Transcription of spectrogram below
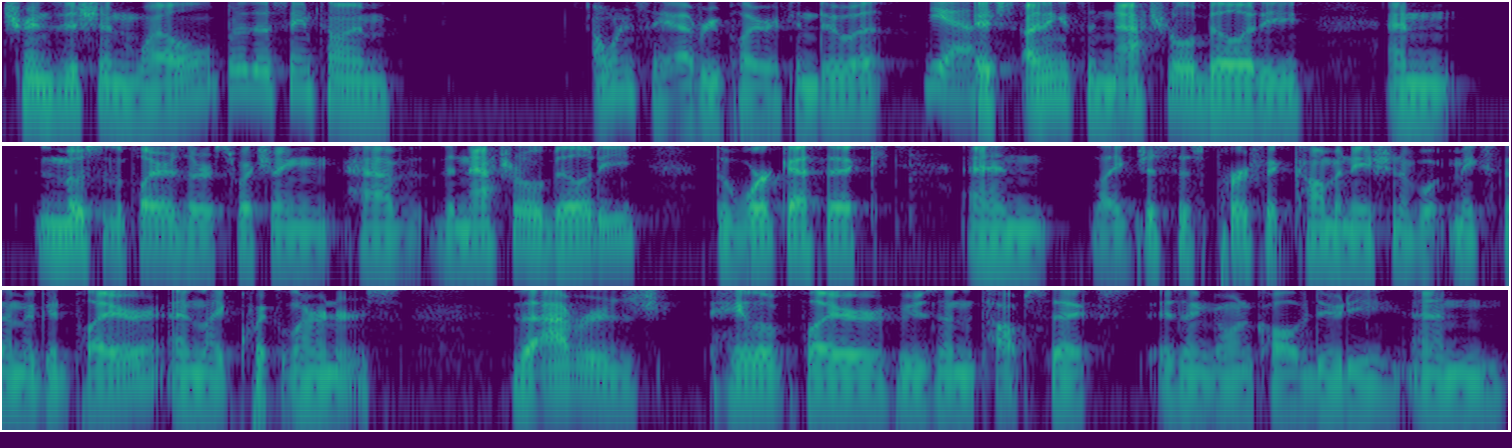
transition well, but at the same time, I wouldn't say every player can do it. yeah, It's I think it's a natural ability, and most of the players that are switching have the natural ability, the work ethic, and like just this perfect combination of what makes them a good player and like quick learners. The average Halo player who's in the top six isn't going to Call of Duty and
